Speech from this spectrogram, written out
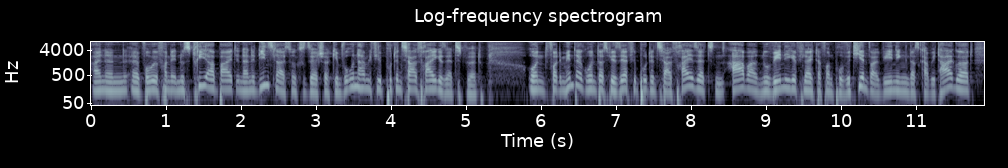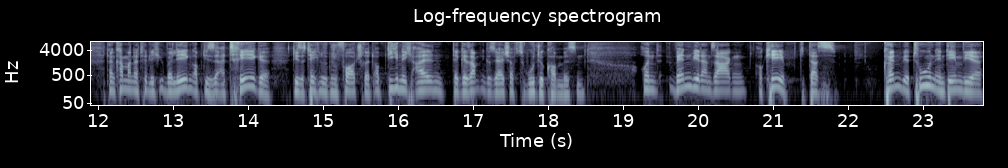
einen, äh, wo wir von der Industriearbeit in eine Dienstleistungsgesellschaft gehen, wo unheimlich viel Potenzial freigesetzt wird. Und vor dem Hintergrund, dass wir sehr viel Potenzial freisetzen, aber nur wenige vielleicht davon profitieren, weil wenigen das Kapital gehört, dann kann man natürlich überlegen, ob diese Erträge dieses technologischen Fortschritts, ob die nicht allen der gesamten Gesellschaft zugutekommen müssen. Und wenn wir dann sagen, okay, das können wir tun, indem wir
